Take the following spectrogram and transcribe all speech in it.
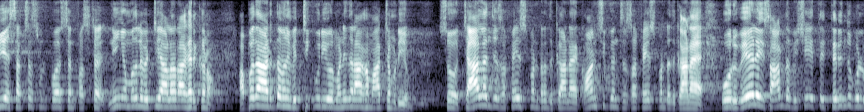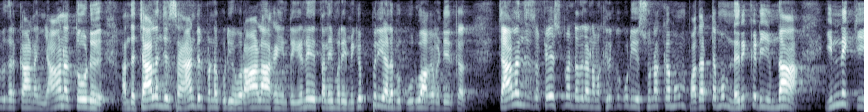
be a successful person first நீங்கள் முதல்ல வெற்றியாளராக இருக்கணும். அப்போ தான் அடுத்தவன் வெற்றிக்குரிய ஒரு மனிதனாக மாற்ற முடியும். ஸோ சேலஞ்சஸை ஃபேஸ் பண்ணுறதுக்கான கான்சிக்வன்சஸை ஃபேஸ் பண்ணுறதுக்கான ஒரு வேலை சார்ந்த விஷயத்தை தெரிந்து கொள்வதற்கான ஞானத்தோடு அந்த சேலஞ்சஸை ஹேண்டில் பண்ணக்கூடிய ஒரு ஆளாக இன்று இளைய தலைமுறை மிகப்பெரிய அளவுக்கு உருவாக வேண்டியிருக்காது சேலஞ்சஸை ஃபேஸ் பண்ணுறதுல நமக்கு இருக்கக்கூடிய சுணக்கமும் பதட்டமும் நெருக்கடியும் தான் இன்னைக்கு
